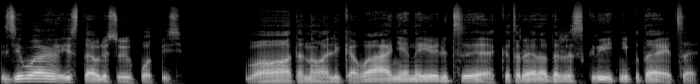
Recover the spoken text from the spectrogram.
Зеваю и ставлю свою подпись. Вот оно, ликование на ее лице, которое она даже скрыть не пытается.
